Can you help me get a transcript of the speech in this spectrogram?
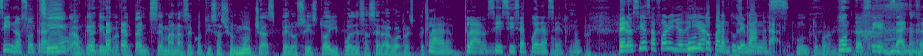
Sí, nosotras Sí, aunque digo, me faltan semanas de cotización, muchas, pero sí estoy y puedes hacer algo al respecto. Claro, claro, sí, sí se puede hacer, ¿no? Pero si es afuera, yo diría Punto para tus canas. Punto para mis Punto, sí, exacto.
